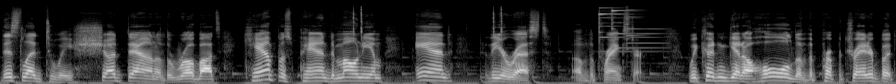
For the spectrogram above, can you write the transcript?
This led to a shutdown of the robot's campus pandemonium and the arrest of the prankster. We couldn't get a hold of the perpetrator, but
